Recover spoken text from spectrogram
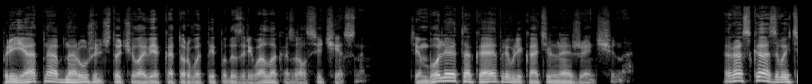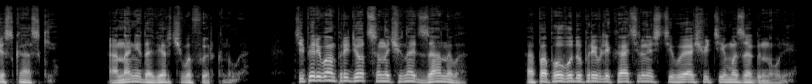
Приятно обнаружить, что человек, которого ты подозревал, оказался честным. Тем более такая привлекательная женщина. Рассказывайте сказки. Она недоверчиво фыркнула. Теперь вам придется начинать заново. А по поводу привлекательности вы ощутимо загнули.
